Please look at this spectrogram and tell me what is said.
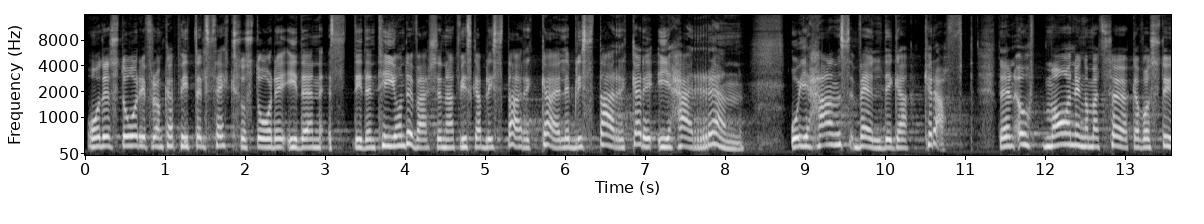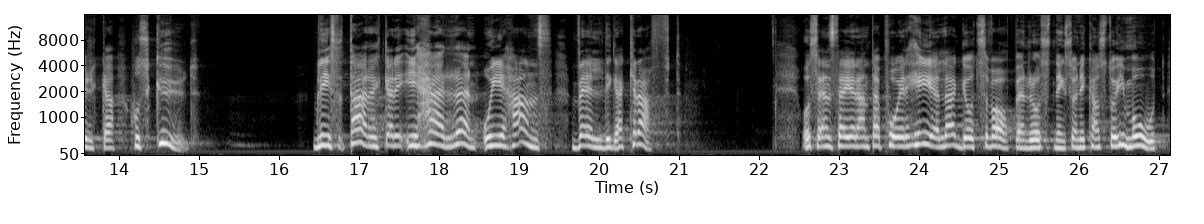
Och det står ifrån kapitel 6 så står det i den, i den tionde versen att vi ska bli starka eller bli starkare i Herren och i hans väldiga kraft. Det är en uppmaning om att söka vår styrka hos Gud. Bli starkare i Herren och i hans väldiga kraft. Och sen säger han, ta på er hela Guds vapenrustning så ni kan stå emot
